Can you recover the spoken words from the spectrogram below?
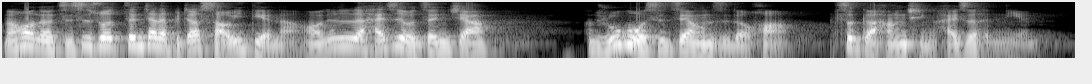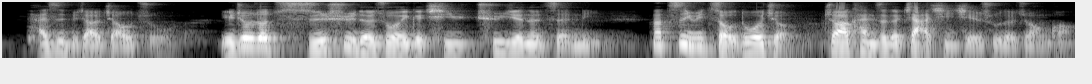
然后呢，只是说增加的比较少一点呐，哦，就是还是有增加。如果是这样子的话，这个行情还是很黏，还是比较焦灼。也就是说，持续的做一个区区间的整理。那至于走多久，就要看这个假期结束的状况。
